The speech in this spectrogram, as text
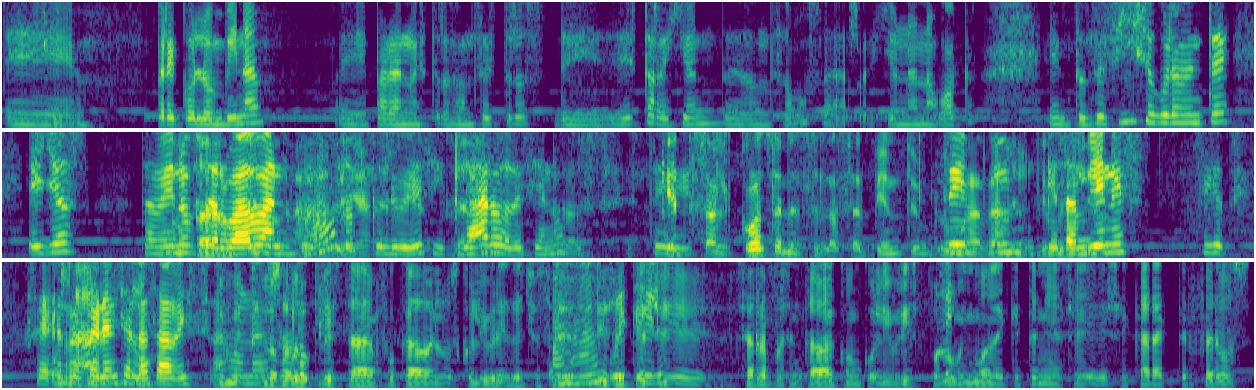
eh, precolombina, eh, para nuestros ancestros de, esta región, de donde somos, la región Anahuaca. Entonces sí, seguramente ellos también observaban los, colibríes y claro, decían, ¿no? Pues este... Quetzalcóatl es la serpiente emplumada. Sí, que también es, fíjate, referencia a las aves. Solo que está enfocado en los colibríes, de hecho se dice que se, se, representaba con colibríes por lo mismo de que tenía ese, ese carácter feroz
